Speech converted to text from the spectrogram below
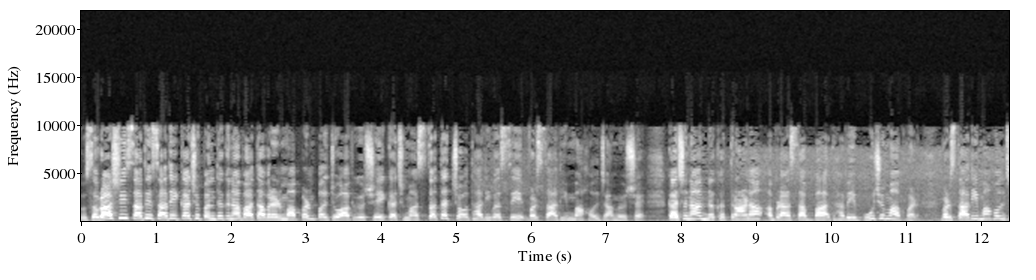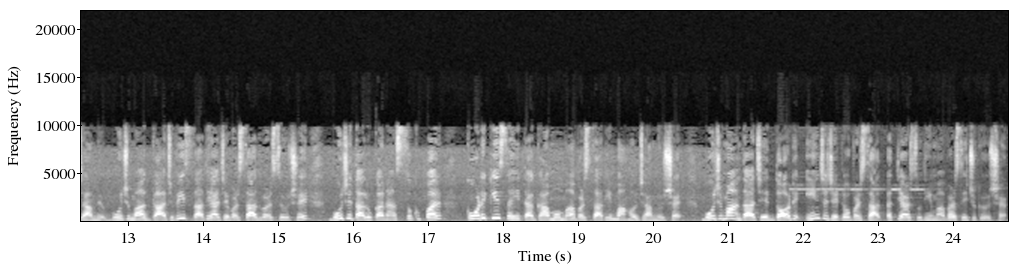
તો સૌરાષ્ટ્રની સાથે સાથે કચ્છ પંથકના વાતાવરણમાં પણ પલટો આવ્યો છે. કચ્છમાં સતત ચોથા દિવસે વરસાદી માહોલ જામ્યો છે. કચ્છના નખત્રાણા, અબડાસા બાદ હવે ભુજમાં પણ વરસાદી માહોલ જામ્યો. ભુજમાં ગાજવીજ સાથે આજે વરસાદ વરસ્યો છે. ભુજ તાલુકાના સુખપર કોડકી સહિતના ગામોમાં વરસાદી માહોલ જામ્યો છે. ભુજમાં અંદાજે દોઢ ઇંચ જેટલો વરસાદ અત્યાર સુધીમાં વરસી ચૂક્યો છે.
